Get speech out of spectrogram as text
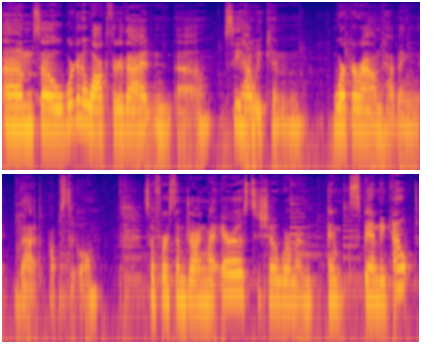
Um, so we're going to walk through that and uh, see how we can work around having that obstacle. So first I'm drawing my arrows to show where I'm, I'm expanding out.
